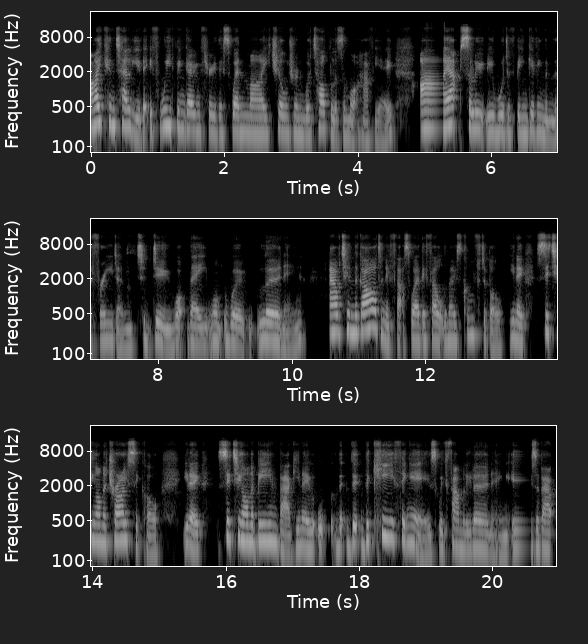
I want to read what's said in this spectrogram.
I can tell you that if we'd been going through this when my children were toddlers and what have you, I absolutely would have been giving them the freedom to do what they want, were learning out in the garden if that's where they felt the most comfortable you know sitting on a tricycle you know sitting on a beanbag you know the, the, the, key thing is with family learning is about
